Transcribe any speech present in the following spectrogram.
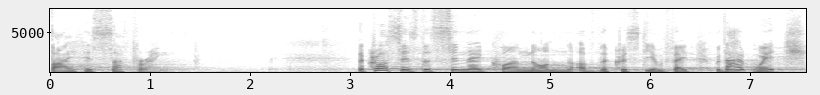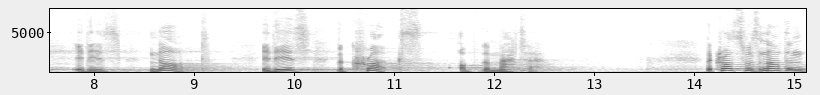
by his suffering. The cross is the sine qua non of the Christian faith, without which it is not. It is the crux of the matter. The cross was not an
